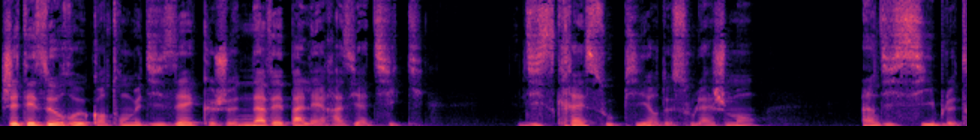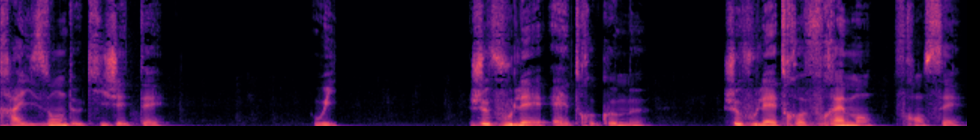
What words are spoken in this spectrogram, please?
j'étais heureux quand on me disait que je n'avais pas l'air asiatique. Discret soupir de soulagement, indicible trahison de qui j'étais. Oui, je voulais être comme eux, je voulais être vraiment français.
